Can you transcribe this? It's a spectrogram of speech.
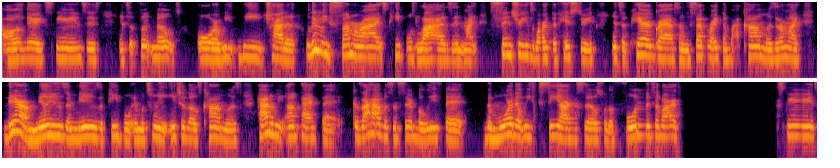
all of their experiences into footnotes, or we we try to literally summarize people's lives and like centuries worth of history into paragraphs, and we separate them by commas. And I'm like, there are millions and millions of people in between each of those commas. How do we unpack that? Because I have a sincere belief that the more that we see ourselves for the fullness of our experience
